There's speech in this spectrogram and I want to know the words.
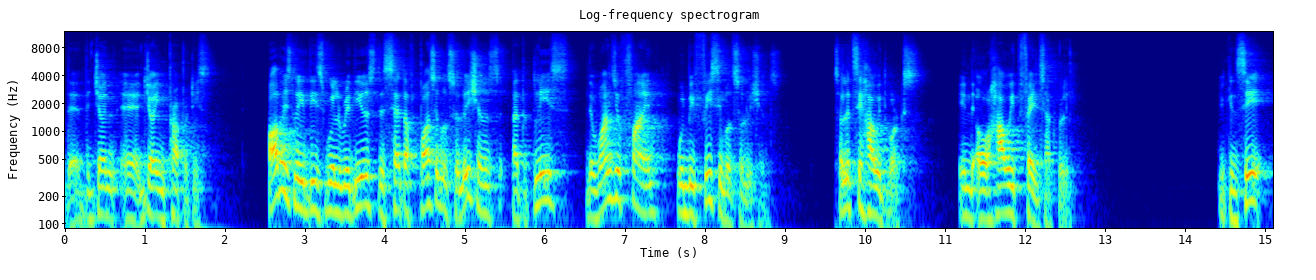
the, the joint, uh, properties. Obviously, this will reduce the set of possible solutions, but at least the ones you find will be feasible solutions. So let's see how it works, the, or how it fails actually. You can see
